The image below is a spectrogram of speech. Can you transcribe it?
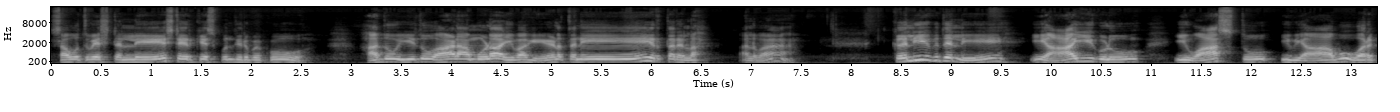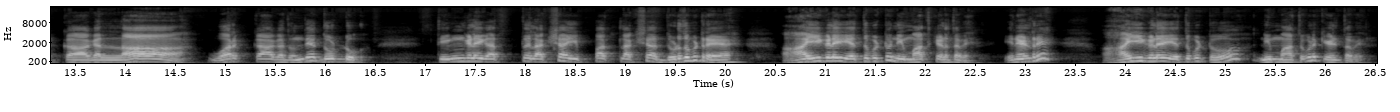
ಸೌತ್ ವೆಸ್ಟಲ್ಲೇ ಸ್ಟೇರ್ ಕೇಸ್ ಬಂದಿರಬೇಕು. ಅದು, ಇದು, ಆಳ, ಮೂಳ ಇವಾಗ ಹೇಳ್ತಾನೇ ಇರ್ತಾರಲ್ಲ, ಅಲ್ವಾ? ಕಲಿಯುಗದಲ್ಲಿ ಈ ಆಯಿಗಳು, ಈ ವಾಸ್ತು ಇವ್ಯಾವು ವರ್ಕ್ ಆಗಲ್ಲ. ವರ್ಕ್ ಆಗೋದೊಂದೇ ದುಡ್ಡು. ತಿಂಗಳಿಗೆ ಹತ್ತು ಲಕ್ಷ, ಇಪ್ಪತ್ತು ಲಕ್ಷ ದುಡಿದ್ಬಿಟ್ರೆ ಆಯಿಗಳೇ ಎದ್ದುಬಿಟ್ಟು ನಿಮ್ಮ ಮಾತು ಕೇಳ್ತವೆ. ಏನು ಹೇಳ್ರಿ? ಆಯಿಗಳೇ ಎದ್ದುಬಿಟ್ಟು ನಿಮ್ಮ ಮಾತುಗಳು ಕೇಳ್ತವೆ.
